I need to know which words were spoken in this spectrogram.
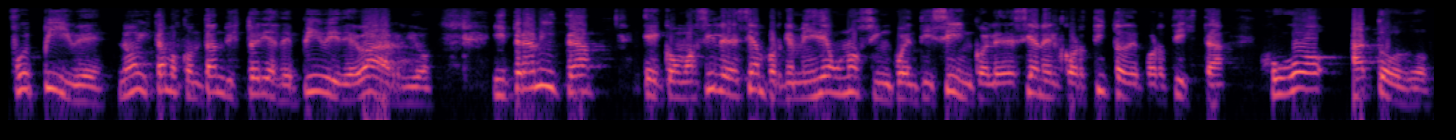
fue pibe, ¿no? Y estamos contando historias de pibe y de barrio. Y Tramita, eh, como así le decían, porque medía unos 55, le decían el cortito deportista, jugó a todo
